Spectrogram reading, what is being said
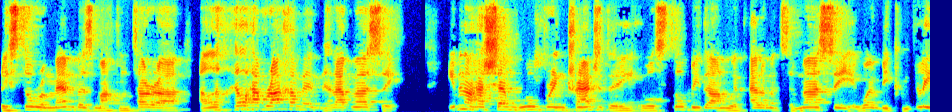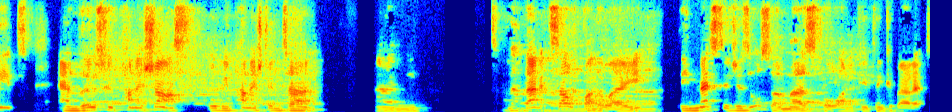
but he still remembers Matan Torah, and he'll have rachamim, he'll have mercy even though Hashem will bring tragedy, it will still be done with elements of mercy. It won't be complete, and those who punish us will be punished in turn. And that itself, by the way, the message is also a merciful one if you think about it.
